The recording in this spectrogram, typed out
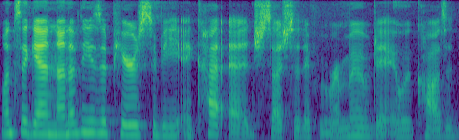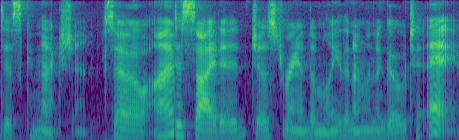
Once again, none of these appears to be a cut edge such that if we removed it, it would cause a disconnection. So I've decided just randomly that I'm going to go to A.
